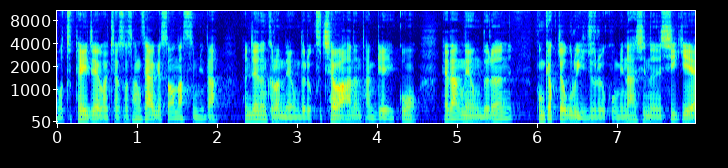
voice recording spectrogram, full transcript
뭐 두 페이지에 걸쳐서 상세하게 써놨습니다. 현재는 그런 내용들을 구체화하는 단계에 있고 해당 내용들은 본격적으로 이주를 고민하시는 시기에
